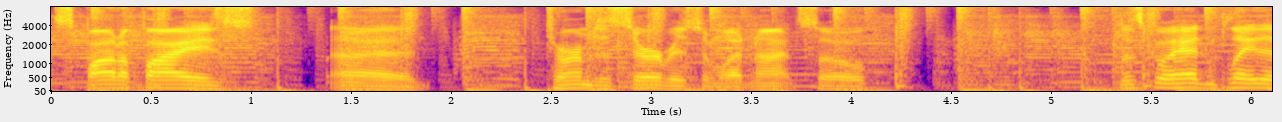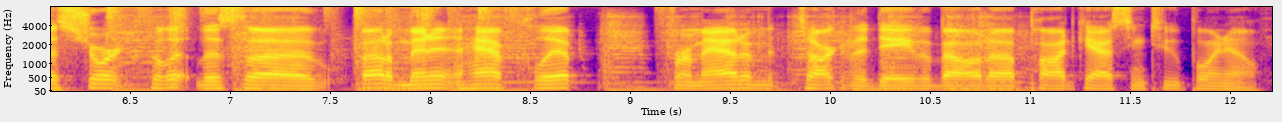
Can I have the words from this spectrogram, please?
Spotify's uh, terms of service and whatnot. So let's go ahead and play this short clip, this uh, about a minute and a half clip from Adam talking to Dave about uh, podcasting oh. 2.0.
